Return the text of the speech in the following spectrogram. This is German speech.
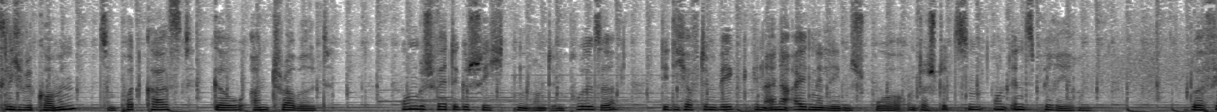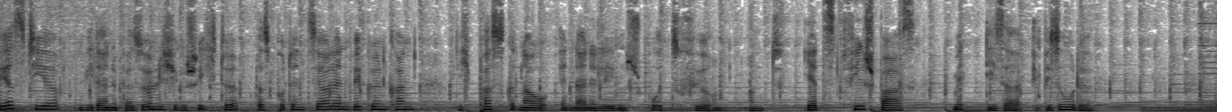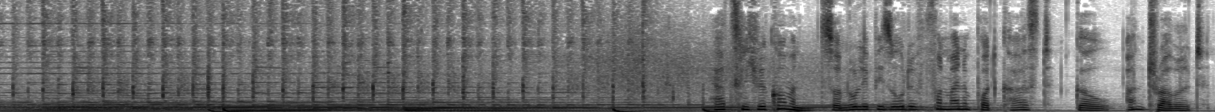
Herzlich willkommen zum Podcast Go Untroubled. Unbeschwerte Geschichten und Impulse, die dich auf dem Weg in eine eigene Lebensspur unterstützen und inspirieren. Du erfährst hier, wie deine persönliche Geschichte das Potenzial entwickeln kann, dich passgenau in deine Lebensspur zu führen. Und jetzt viel Spaß mit dieser Episode. Herzlich willkommen zur Null-Episode von meinem Podcast Go Untroubled.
